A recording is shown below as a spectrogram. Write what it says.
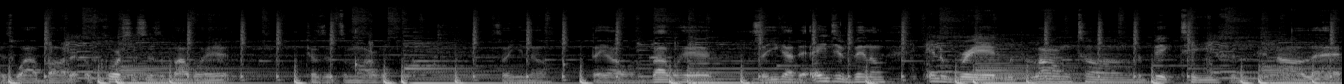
is why I bought it. Of course, this is a bobblehead because it's a Marvel. So, you know, they all a bobblehead. So you got the Agent Venom in the red with the long tongue, the big teeth, and, and all that.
